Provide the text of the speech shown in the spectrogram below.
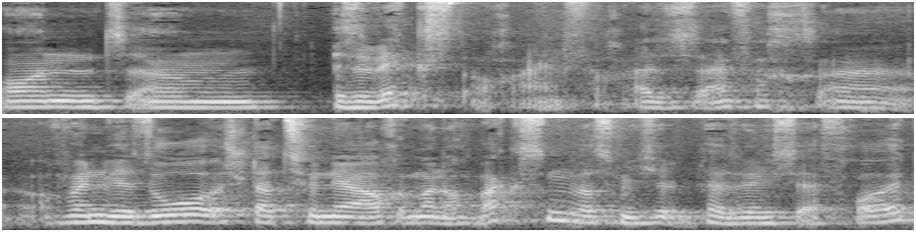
Und ähm, es wächst auch einfach. Also es ist einfach, äh, auch wenn wir so stationär auch immer noch wachsen, was mich persönlich sehr freut,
